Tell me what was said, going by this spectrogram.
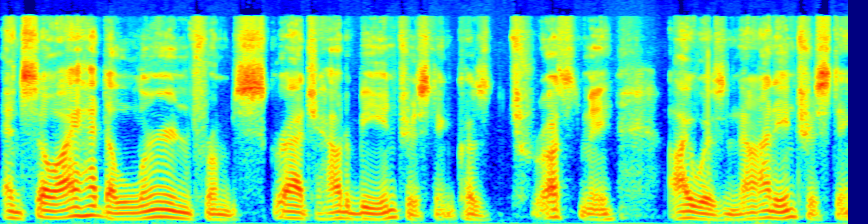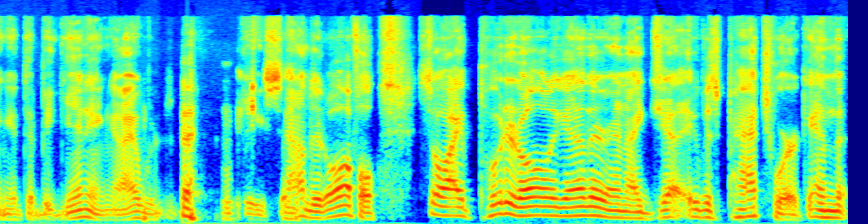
And so I had to learn from scratch how to be interesting because trust me, I was not interesting at the beginning. I would he sounded awful. So I put it all together and I just, it was patchwork. And the,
